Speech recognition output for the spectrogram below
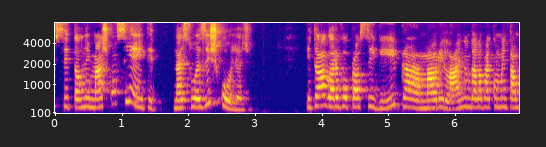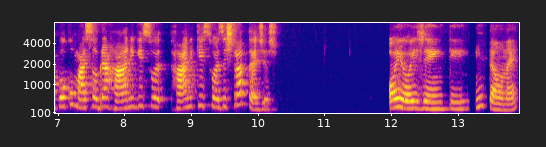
se tornem mais conscientes nas suas escolhas. Então, agora eu vou prosseguir para a Mauriline, onde ela vai comentar um pouco mais sobre a Heineken e, sua, Heineken e suas estratégias. Oi, oi, gente. Então, né?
